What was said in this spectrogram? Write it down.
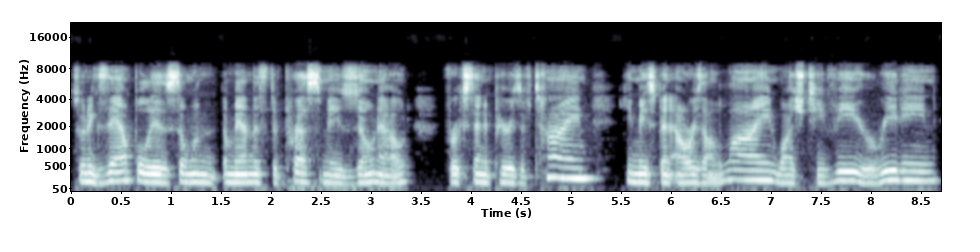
So an example is someone, a man that's depressed may zone out for extended periods of time. He may spend hours online, watch TV or reading.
